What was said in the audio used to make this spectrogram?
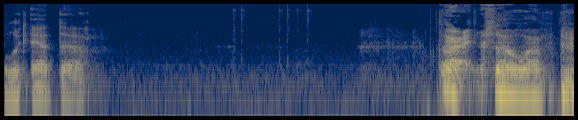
we'll look at uh, All right, so uh,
